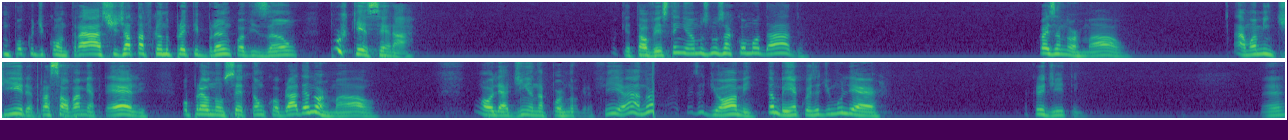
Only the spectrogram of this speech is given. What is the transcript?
um pouco de contraste, já está ficando preto e branco a visão. Por que será? Porque talvez tenhamos nos acomodado. Coisa normal. Ah, uma mentira para salvar minha pele, ou para eu não ser tão cobrado, é normal uma olhadinha na pornografia, ah, não é coisa de homem, também é coisa de mulher. Acreditem. É.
